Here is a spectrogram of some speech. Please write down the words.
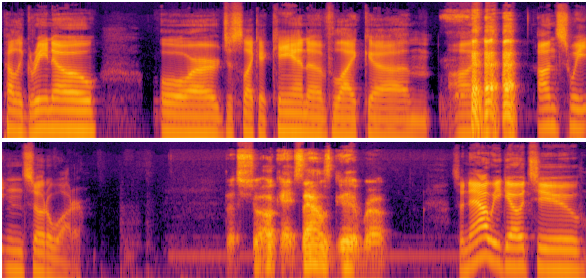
Pellegrino or just like a can of like um, un- unsweetened soda water. That's sure. Okay, sounds good, bro. So now we go to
